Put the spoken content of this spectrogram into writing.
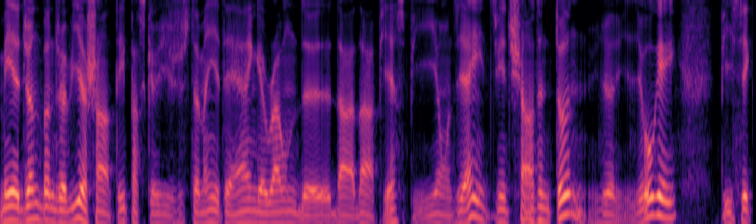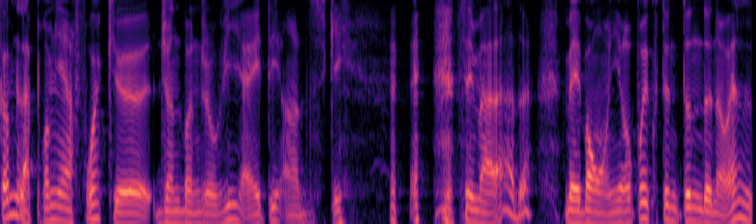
Mais John Bon Jovi a chanté parce que justement il était hang around dans, dans la pièce. Puis ils ont dit hey tu viens de chanter une tune il a dit ok. Puis c'est comme la première fois que John Bon Jovi a été en disqué c'est malade. Hein? Mais bon, on n'ira pas écouter une tonne de Noël.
